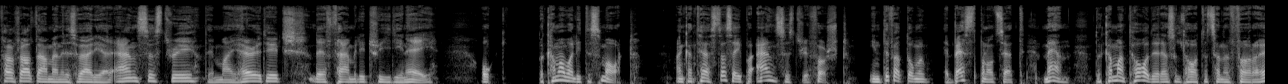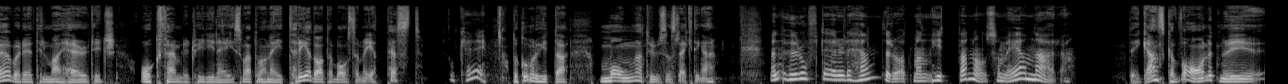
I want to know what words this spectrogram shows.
framförallt använder i Sverige är Ancestry, det är MyHeritage, det är Family Tree DNA. Och då kan man vara lite smart. Man kan testa sig på Ancestry först. Inte för att de är bäst på något sätt, men då kan man ta det resultatet sen och föra över det till MyHeritage och Family Tree DNA som att man är i tre databaser med ett test. Okej. Okay. Då kommer du hitta många tusen släktingar. Men hur ofta är det det händer då att man hittar någon som är nära? Det är ganska vanligt nu i,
